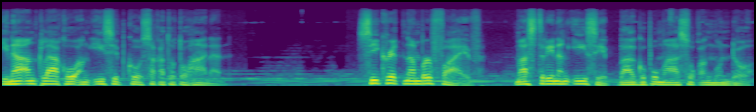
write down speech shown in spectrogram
Inaangkla ko ang isip ko sa katotohanan. Secret number 5. Mastery ng isip bago pumasok ang mundo.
